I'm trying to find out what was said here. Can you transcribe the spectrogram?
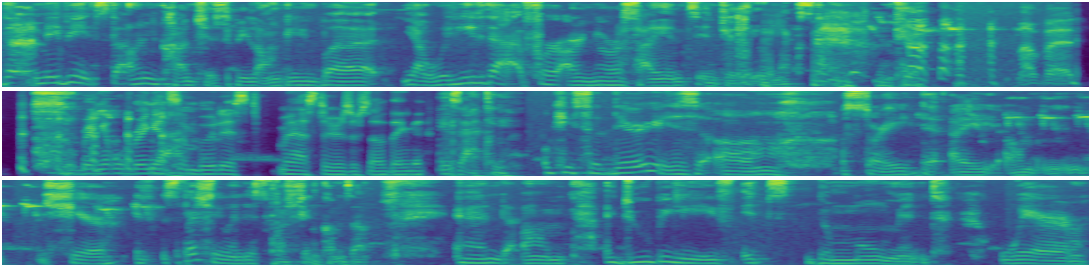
the maybe it's the unconscious belonging, but yeah, we'll leave that for our neuroscience interview next time. Okay. Love it. We'll bring it. We'll bring yeah. in some Buddhist masters or something. Exactly. Okay, so there is uh, a story that I um, share, especially when this question comes up, and um, I do believe it's the moment where,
